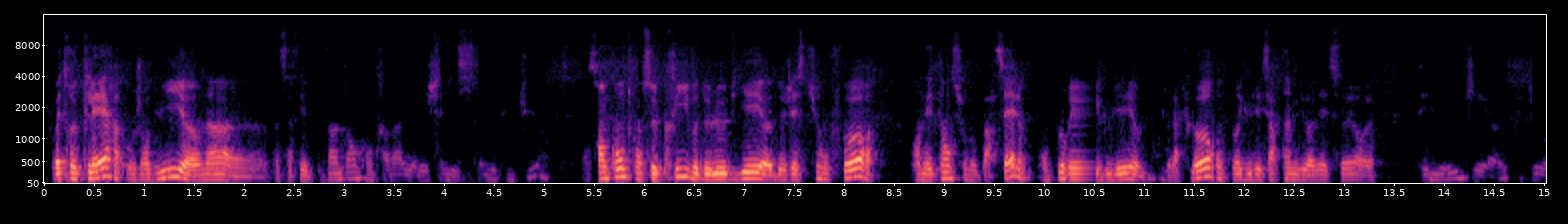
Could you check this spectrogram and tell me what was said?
Il faut être clair, aujourd'hui, on a, euh, ça fait 20 ans qu'on travaille à l'échelle des systèmes de culture. On se rend compte qu'on se prive de leviers euh, de gestion forts en étant sur nos parcelles. On peut réguler de la flore, on peut réguler certains milieux agresseurs telluriques et plutôt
